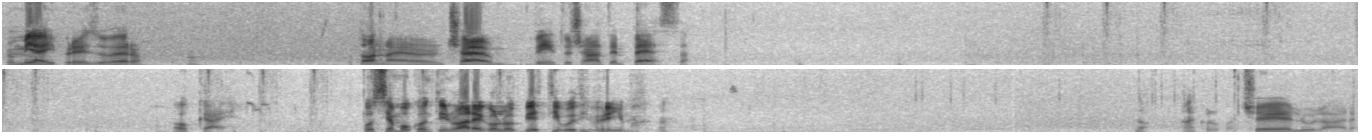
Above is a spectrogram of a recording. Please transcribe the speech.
Non mi hai preso, vero? Oh. Madonna, non c'è un vento, c'è una tempesta. Ok. Possiamo continuare con l'obiettivo di prima. No, eccolo qua, cellulare.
